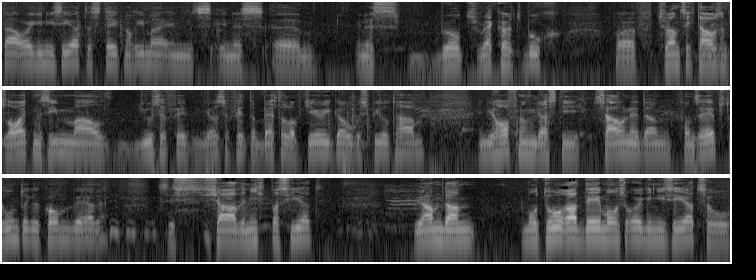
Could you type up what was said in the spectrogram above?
da organisiert. Das steht noch immer in das, in das, ähm, in das World Record Buch vor 20.000 Leuten siebenmal Joseph, Joseph Hitter Battle of Jericho gespielt haben. In die Hoffnung, dass die Zaune dann von selbst runtergekommen wäre. Es ist schade nicht passiert. Wir haben dann Motorraddemos organisiert, so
